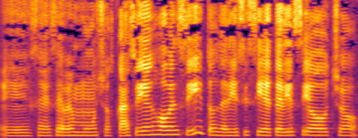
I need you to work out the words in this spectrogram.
Eh, se, se ven muchos, casi en jovencitos de 17, 18,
